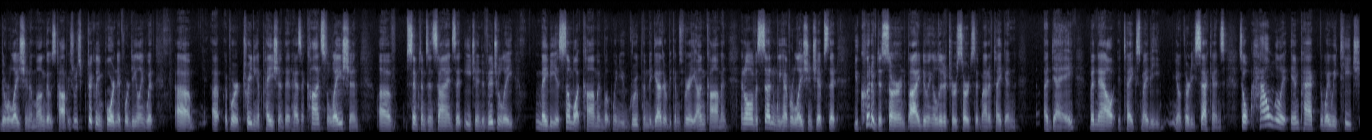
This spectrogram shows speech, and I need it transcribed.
the relation among those topics, which is particularly important if we're dealing with, um, uh, if we're treating a patient that has a constellation of symptoms and signs that each individually maybe is somewhat common, but when you group them together, it becomes very uncommon. And all of a sudden, we have relationships that you could have discerned by doing a literature search that might have taken a day, but now it takes maybe you know 30 seconds. So how will it impact the way we teach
